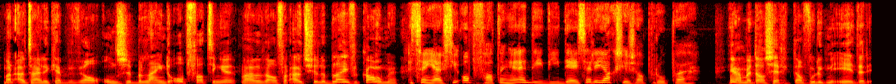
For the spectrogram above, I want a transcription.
Maar uiteindelijk hebben we wel onze beleide opvattingen... waar we wel vooruit zullen blijven komen. Het zijn juist die opvattingen hè, die, die deze reacties oproepen. Ja, maar dan, zeg ik, dan voel ik me eerder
